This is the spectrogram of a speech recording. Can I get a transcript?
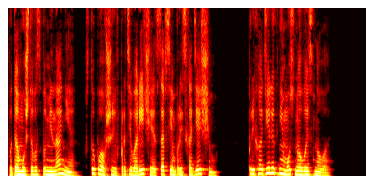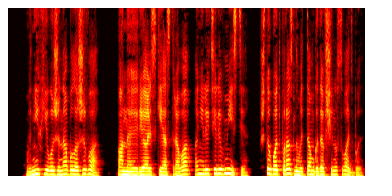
Потому что воспоминания, вступавшие в противоречие со всем происходящим, приходили к нему снова и снова. В них его жена была жива, а на Иреальские острова они летели вместе, чтобы отпраздновать там годовщину свадьбы.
